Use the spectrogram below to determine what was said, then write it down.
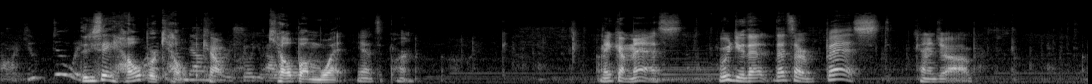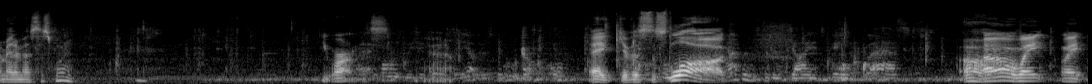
are you doing? Did you say help or kelp? Kelp. here and show you how Kelp, I'm wet. Yeah, it's a pun. Make a mess. We do that. That's our best kind of job. I made a mess this morning. You are a mess. Suppose we should go to the others to move on. Hey, give us this log. Happens to this giant pane of glass? Oh. Oh wait, wait.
